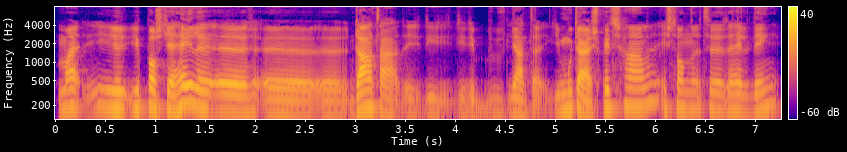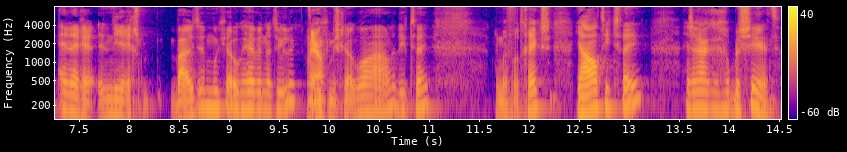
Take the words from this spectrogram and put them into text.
Maar je, je past je hele eh, eh, eh, data, die, die, die, die- ja, je moet daar een spits halen, is dan het, het hele ding. En, re- en die rechtsbuiten moet je ook hebben natuurlijk. Die Ja. moet je misschien ook wel halen, die twee. Ik noem even wat geks. Je haalt die twee en ze raken geblesseerd.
